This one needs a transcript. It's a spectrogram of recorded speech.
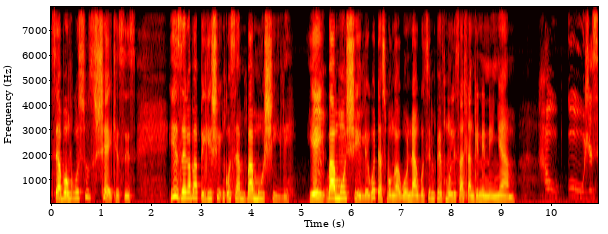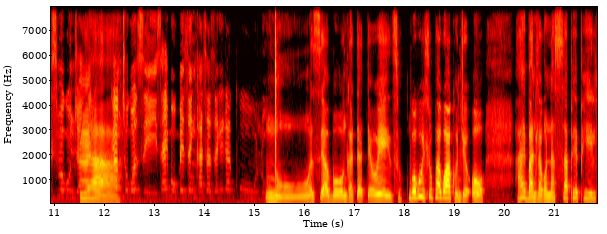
Siyabonga ukuthi usisheke sisi. Yize kababhikishi inkosi yami bamoshile. Hey bamoshile kodwa sibonga kona ukuthi imphefumulo isahlangene nenyama. Hawu kuhle sisi mokunjalo. Yeah. Kuyangithokozisa. Hayibo bese ngikhathazeke kakhulu. No, siyabonga dadewethu. Ngokuyihlupha kwakho nje oh. Hayi bandla kona sisaphephile.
